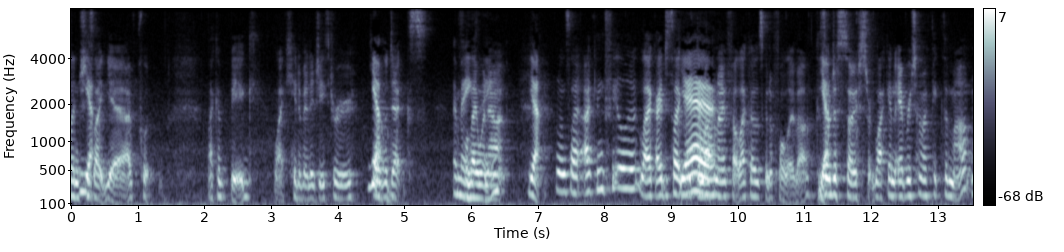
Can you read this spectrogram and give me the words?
And she's Yeah. like, "Yeah, I've put like a big like hit of energy through Yeah. all the decks Amazing. before they went out." Yeah. And I was like, I can feel it. Like I just like picked them up and I felt like I was gonna fall over because Yeah. they're just so str- like. And every time I pick them up,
